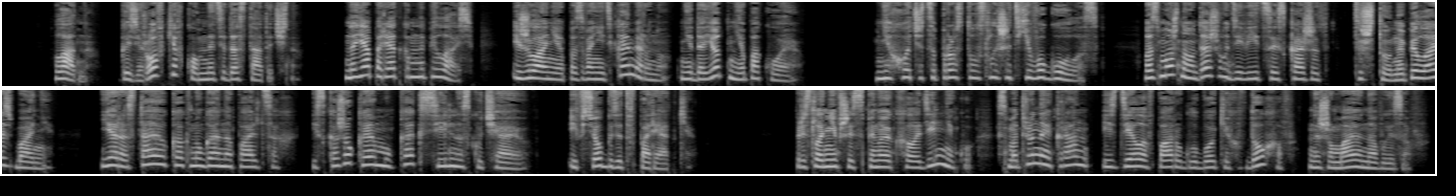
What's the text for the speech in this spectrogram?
Ладно, газировки в комнате достаточно. Но я порядком напилась, и желание позвонить Кэмерону не дает мне покоя. Мне хочется просто услышать его голос. Возможно, он даже удивится и скажет «Ты что, напилась, Банни?» Я растаю, как нуга на пальцах, и скажу Кэму, как сильно скучаю, и все будет в порядке. Прислонившись спиной к холодильнику, смотрю на экран и, сделав пару глубоких вдохов, нажимаю на вызов.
